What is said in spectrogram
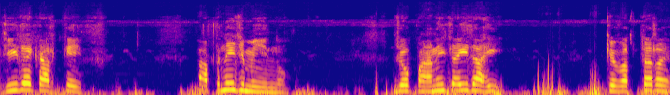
ਜਿਹਦੇ ਕਰਕੇ ਆਪਣੀ ਜ਼ਮੀਨ ਨੂੰ ਜੋ ਪਾਣੀ ਚਾਹੀਦਾ ਸੀ ਕਿ ਵੱਤਰ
